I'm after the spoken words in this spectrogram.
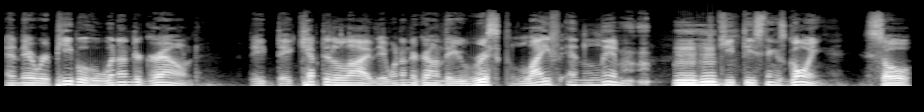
and there were people who went underground. They they kept it alive. They went underground. They risked life and limb to keep these things going. So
